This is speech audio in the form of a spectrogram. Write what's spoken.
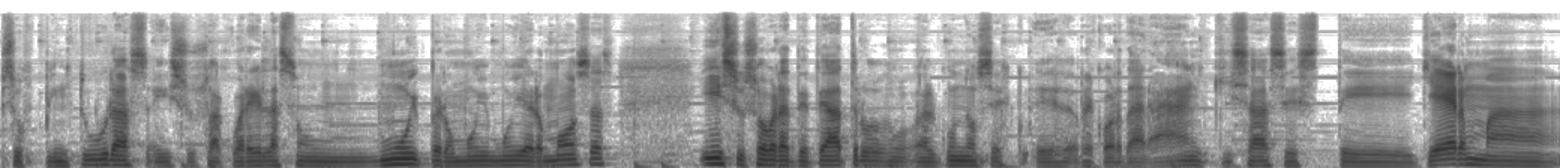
sus pinturas y sus acuarelas son muy, pero muy, muy hermosas. Y sus obras de teatro, algunos recordarán quizás este, Yerma,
